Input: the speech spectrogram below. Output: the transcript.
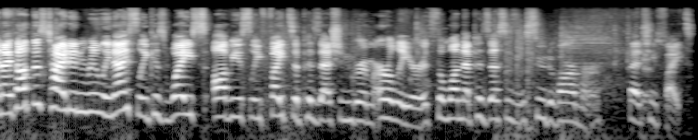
And I thought this tied in really nicely because Weiss obviously fights a possession Grimm earlier. It's the one that possesses the suit of armor that she fights.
